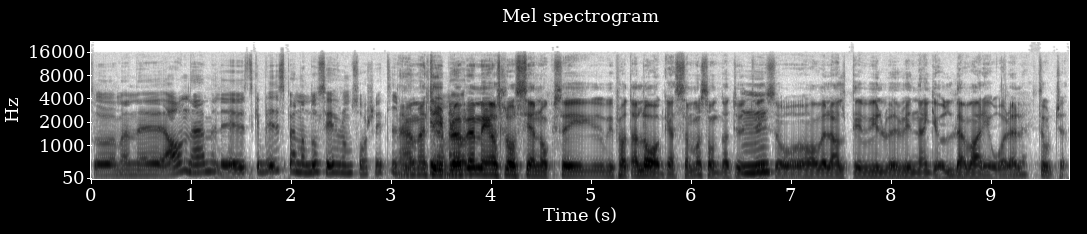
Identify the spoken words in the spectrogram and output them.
Så men eh, ja nej men det ska bli spännande att se hur de står sig i Tibro. Nej, men Tibro är väl med och slåss sen också. I, vi pratar lag-SM och sånt naturligtvis. Mm. Och har väl alltid, vill väl vinna guld där varje år eller? i Stort sett.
